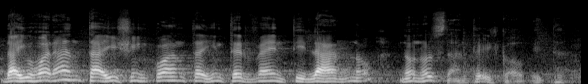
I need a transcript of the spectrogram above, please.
dai 40 ai 50 interventi l'anno nonostante il Covid.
